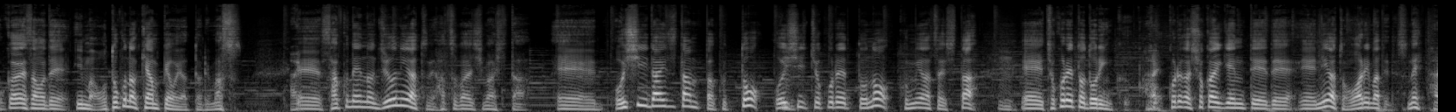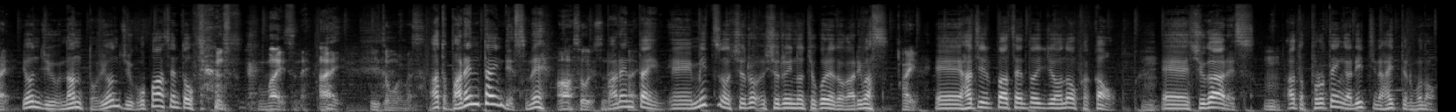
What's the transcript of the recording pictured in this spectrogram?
おかげさまで今お得なキャンペーンをやっております、はい。えー昨年の12月に発売しました、えー、美味しい大豆タンパクと美味しいチョコレートの組み合わせした、うん。えーチョコレートドリンク、はい。これが初回限定で、えー2月終わりまでですね。はい。40なんと45%オフ。うまいですね。はい、はいい、いと思います。あとバレンタインですね。あそうですね。バレンタイン、えー3つの種類のチョコレートがあります、はい、はいえー、80%以上のカカオ、うん。えーシュガーレス、うん。あとプロテインがリッチに入っているもの。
